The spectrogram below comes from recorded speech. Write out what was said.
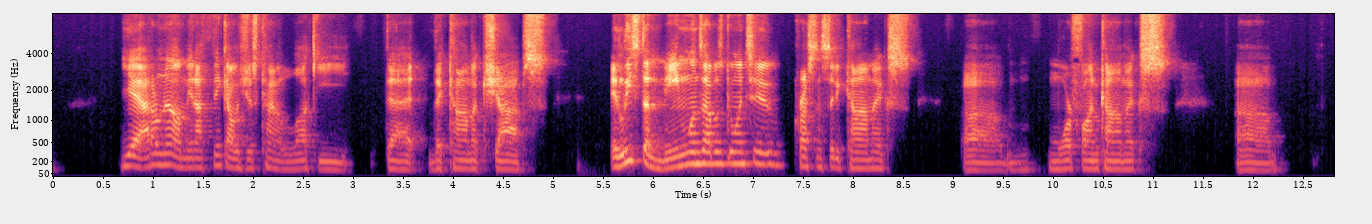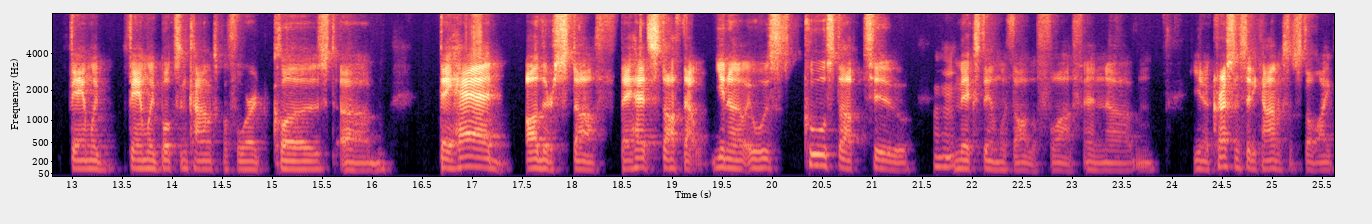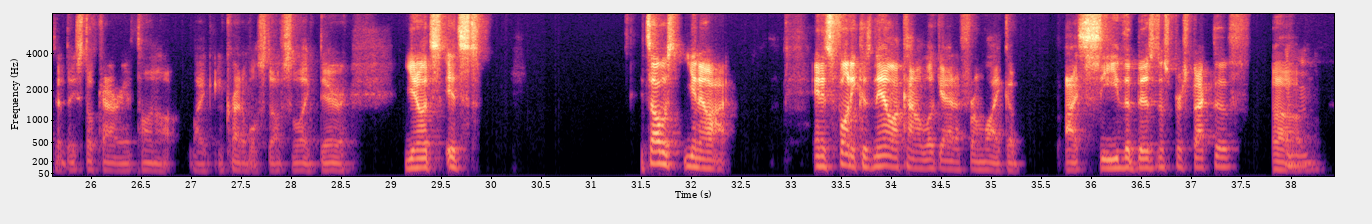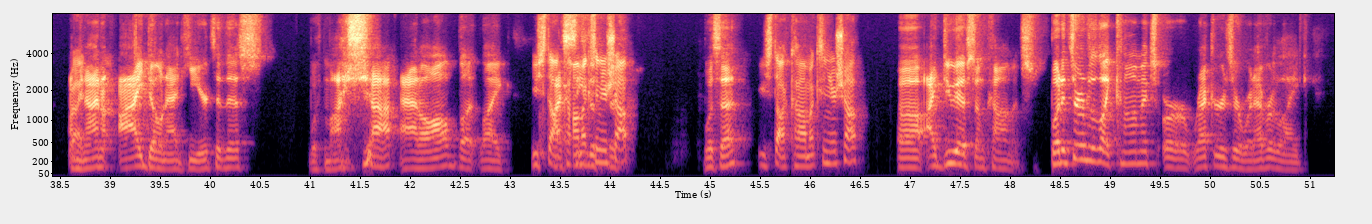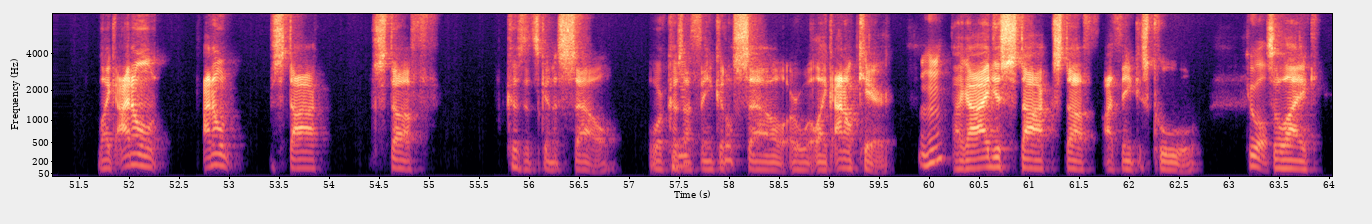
yeah, I don't know. I mean, I think I was just kind of lucky that the comic shops, at least the main ones I was going to, Crescent City Comics, um, More Fun Comics, uh, Family Family Books and Comics before it closed. Um, they had other stuff. They had stuff that you know it was cool stuff too, Mhm. mixed in with all the fluff. And um, you know, Crescent City Comics is still like that. They still carry a ton of like incredible stuff. So like they're, you know, it's it's it's always you know, I, and it's funny because now I kind of look at it from like a I see the business perspective. Um, Mhm. I mean, I don't I don't adhere to this with my shop at all, but like, You stock see comics the- in your the- shop? what's that? You stock comics in your shop? Uh, I do have some comics, but in terms of like comics or records or whatever, like, like I don't, I don't stock stuff because it's gonna sell or because I think it'll sell or what. Like, I don't care. Mhm. Like, I just stock stuff I think is cool. Cool. So like,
